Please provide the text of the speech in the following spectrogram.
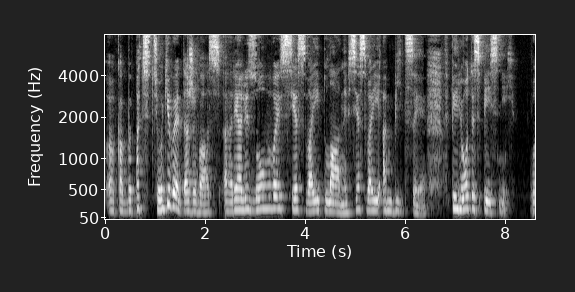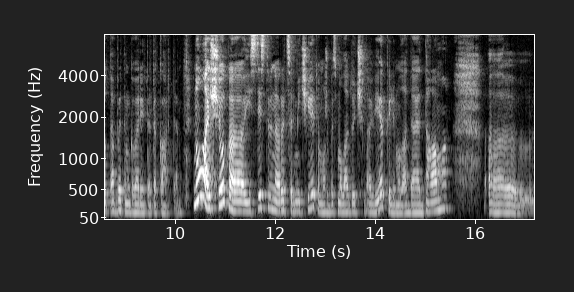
э, как бы подстегивает даже вас, э, реализовывая все свои планы, все свои амбиции вперед из песней. Вот об этом говорит эта карта. Ну, а еще, естественно, рыцарь мечей, это может быть молодой человек или молодая дама, э,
